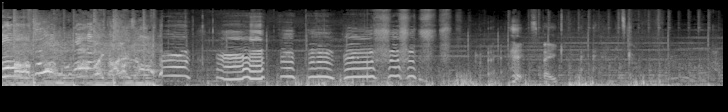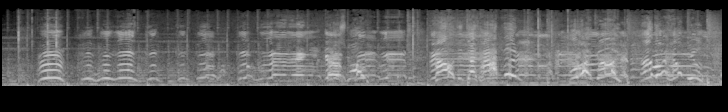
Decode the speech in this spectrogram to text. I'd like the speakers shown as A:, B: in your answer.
A: Oh, oh my god, it's fake. Let's go. How did that happen? Oh my god! How do I help you?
